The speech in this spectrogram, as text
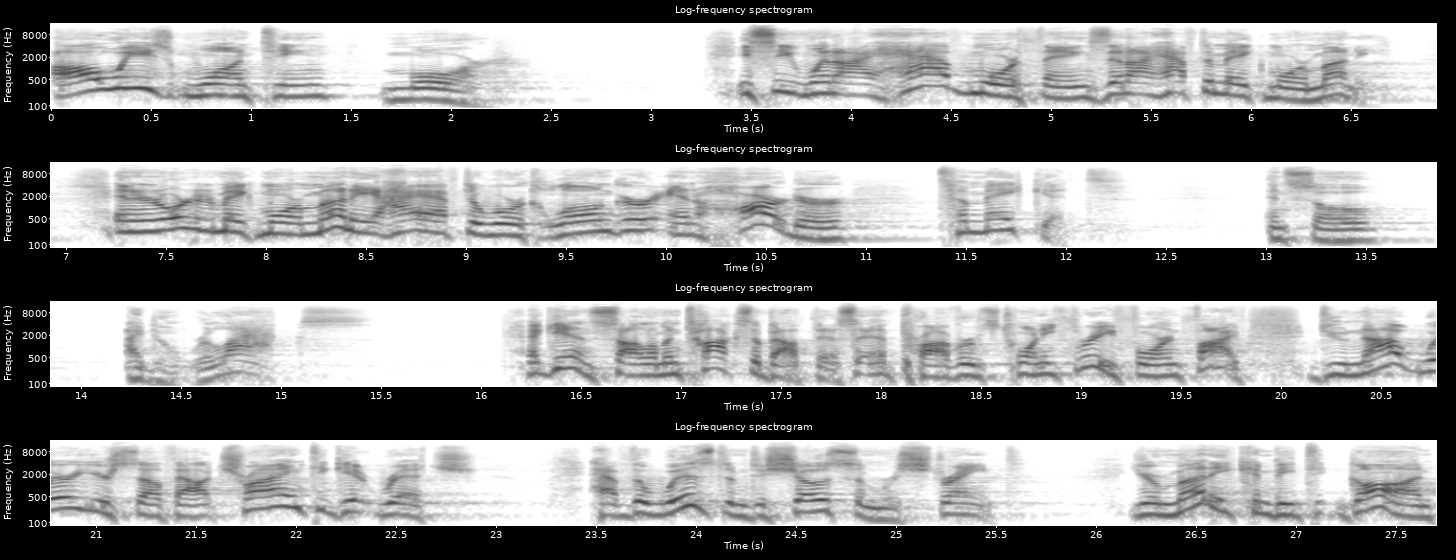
always wanting more. You see, when I have more things, then I have to make more money. And in order to make more money, I have to work longer and harder to make it. And so I don't relax. Again, Solomon talks about this in Proverbs 23, 4 and 5. Do not wear yourself out trying to get rich. Have the wisdom to show some restraint. Your money can be t- gone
